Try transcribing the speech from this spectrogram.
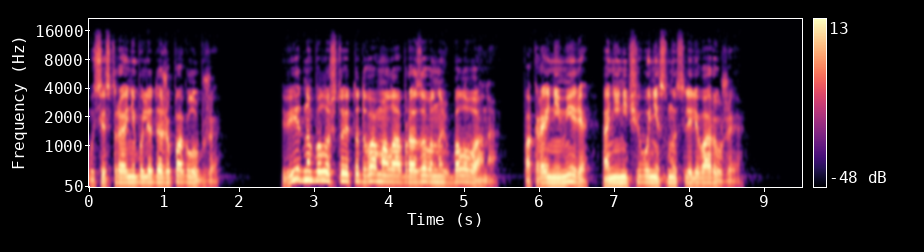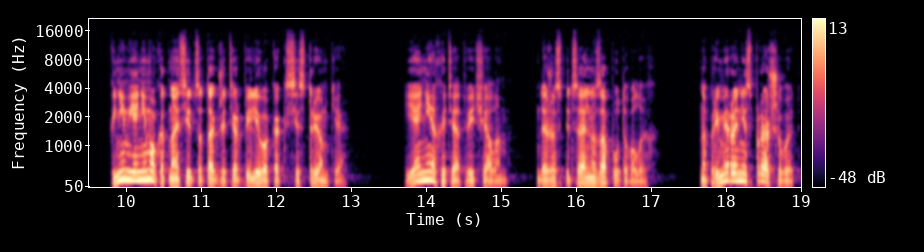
У сестры они были даже поглубже. Видно было, что это два малообразованных болвана. По крайней мере, они ничего не смыслили в оружии. К ним я не мог относиться так же терпеливо, как к сестренке. Я нехотя отвечал им. Даже специально запутывал их. Например, они спрашивают,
